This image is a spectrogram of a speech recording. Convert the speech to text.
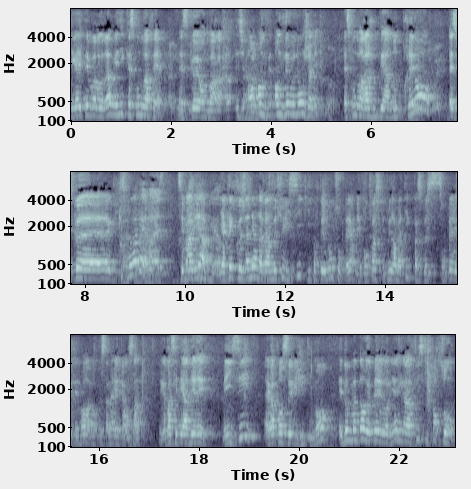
il a été voir le rab il a dit, qu'est-ce qu'on doit faire? Est-ce qu'on doit. euh, en- enlever, enlever le nom Jamais. Est-ce qu'on doit rajouter un autre prénom? Est-ce que. Qu'est-ce qu'on va faire Euh, C'est pas agréable. Il y a quelques années, on avait un monsieur ici qui portait le nom de son père, mais pourquoi c'était plus dramatique Parce que son père était mort alors que sa mère était enceinte. Et là-bas, c'était avéré. Mais ici, elle a pensé légitimement. Et donc maintenant, le père il revient, il a un fils qui porte son nom.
